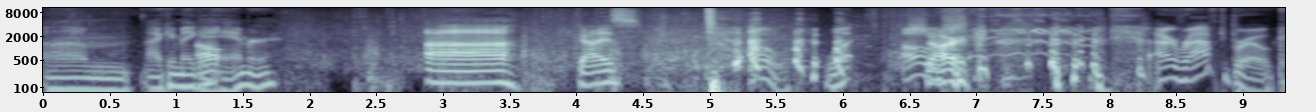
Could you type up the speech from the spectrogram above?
Um, I can make Oh. a hammer. Uh, guys, Oh, what? Oh, shark. Our raft broke.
